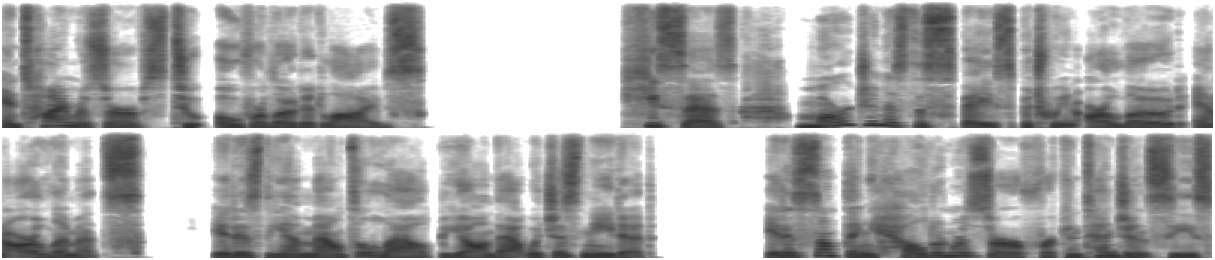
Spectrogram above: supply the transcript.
and Time Reserves to Overloaded Lives. He says, Margin is the space between our load and our limits. It is the amount allowed beyond that which is needed. It is something held in reserve for contingencies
